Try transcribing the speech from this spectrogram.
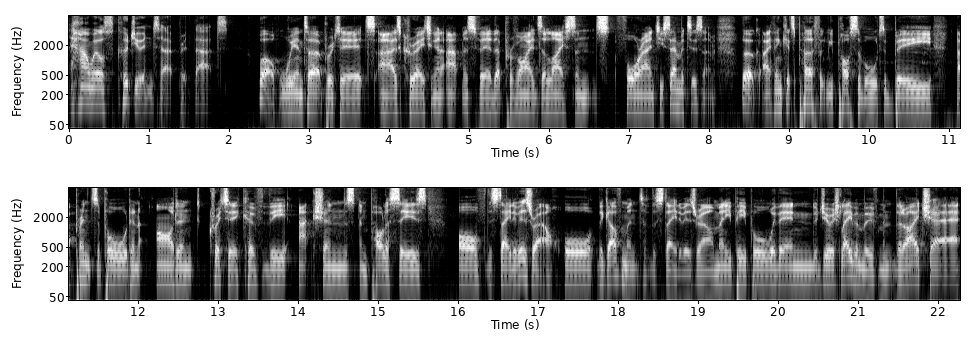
How else could you interpret that? well, we interpret it as creating an atmosphere that provides a license for anti Semitism. Look, I think it's perfectly possible to be a principled and ardent critic of the actions and policies of the state of Israel or the government of the state of Israel. Many people within the Jewish labor movement that I chair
